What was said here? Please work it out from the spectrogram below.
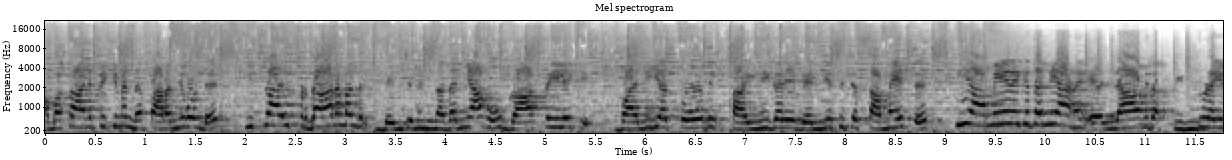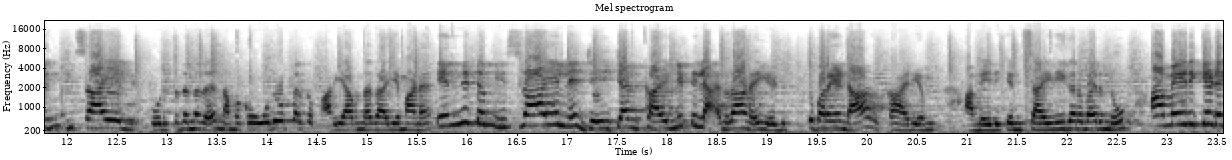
അവസാനിപ്പിക്കുമെന്ന് പറഞ്ഞുകൊണ്ട് ഇസ്രായേൽ പ്രധാനമന്ത്രി ബെഞ്ചമിൻ നദന്യാഹു ഗാസയിലേക്ക് വലിയ തോതിൽ സൈനികരെ വിന്യസിച്ച സമയത്ത് ഈ അമേരിക്ക തന്നെയാണ് എല്ലാവിധ പിന്തുണയും ഇസ്രായേലിന് കൊടുത്തതെന്നത് നമുക്ക് ഓരോരുത്തർക്കും അറിയാവുന്ന കാര്യമാണ്. എന്നിട്ടും ഇസ്രായേലിനെ ജയിക്കാൻ കഴിഞ്ഞിട്ടില്ല എന്നതാണ് എടുത്തു പറയേണ്ട കാര്യം. അമേരിക്കൻ സൈനികർ വരുന്നു. അമേരിക്കയുടെ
